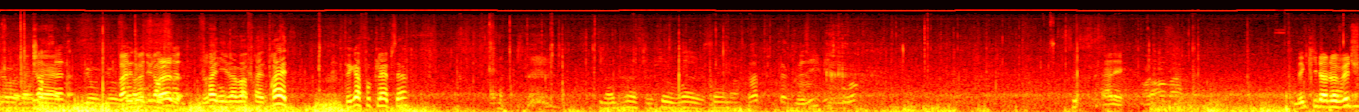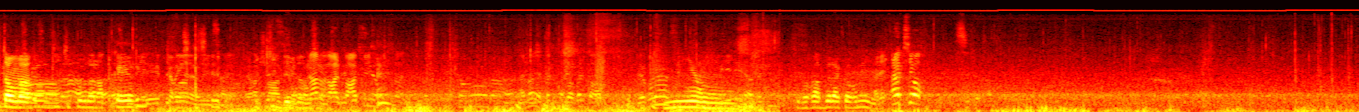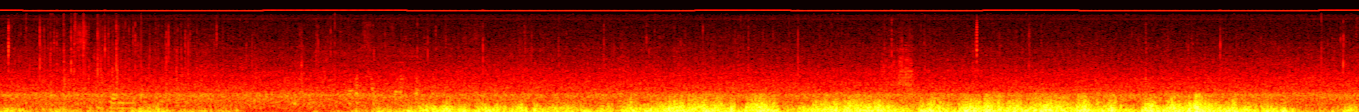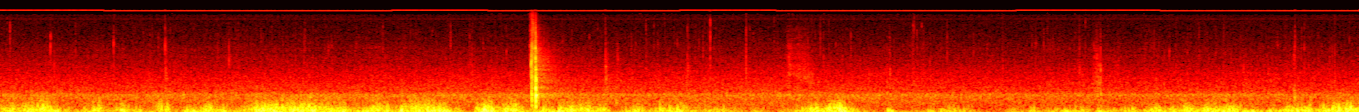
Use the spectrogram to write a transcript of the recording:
Yo, Larsen. yo, yo. Fred, Fred, du Larsen. Fred, il est là-bas, Fred. Fred Fais gaffe au kleps, hein le le là. Vas-y, vite, pour voir. Allez. Dès qu'il a levé, tu t'en vas. On dit qu'il court dans la prairie. Non, mais on va avoir le parapluie. Comme ça. Non, il y a pas de- on voit pas le parapluie. C'est le rap de la cornille. Allez, action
